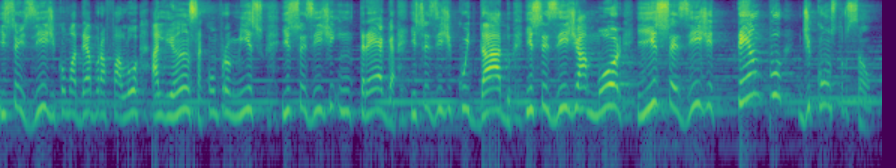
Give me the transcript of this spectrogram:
isso exige, como a Débora falou, aliança, compromisso, isso exige entrega, isso exige cuidado, isso exige amor, e isso exige tempo de construção.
